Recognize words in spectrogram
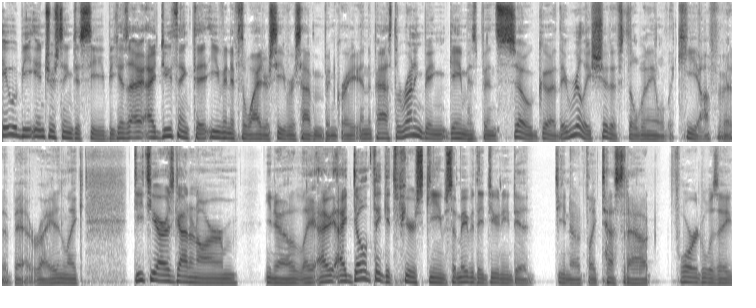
it would be interesting to see because I, I do think that even if the wide receivers haven't been great in the past, the running game has been so good. They really should have still been able to key off of it a bit, right? And like DTR's got an arm, you know, like I, I don't think it's pure scheme, so maybe they do need to, you know, like test it out. Ford was a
